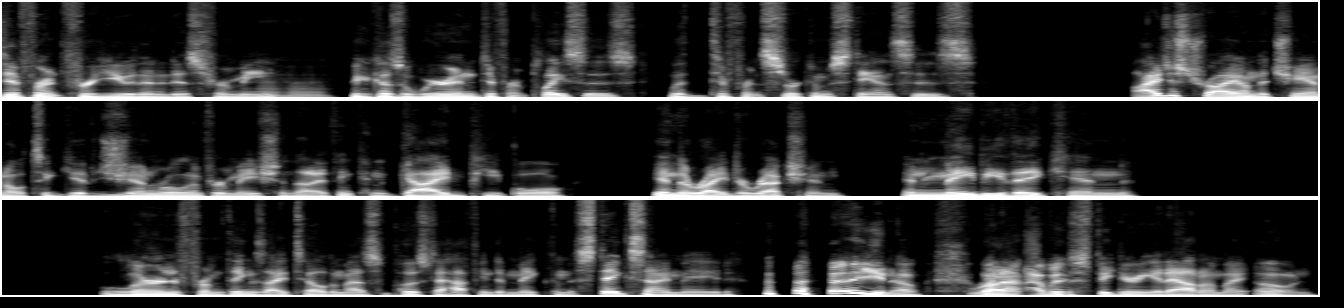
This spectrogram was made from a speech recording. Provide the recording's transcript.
different for you than it is for me Mhm. because we're in different places with different circumstances. I just try on the channel to give general information that I think can guide people in the right direction. And maybe they can learn from things I tell them as opposed to having to make the mistakes I made, you know, when Right. I was figuring it out on my own.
